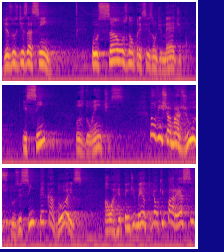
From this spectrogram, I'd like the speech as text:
Jesus diz assim: os sãos não precisam de médico, e sim os doentes. Não vim chamar justos, e sim pecadores ao arrependimento. E ao que parece,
